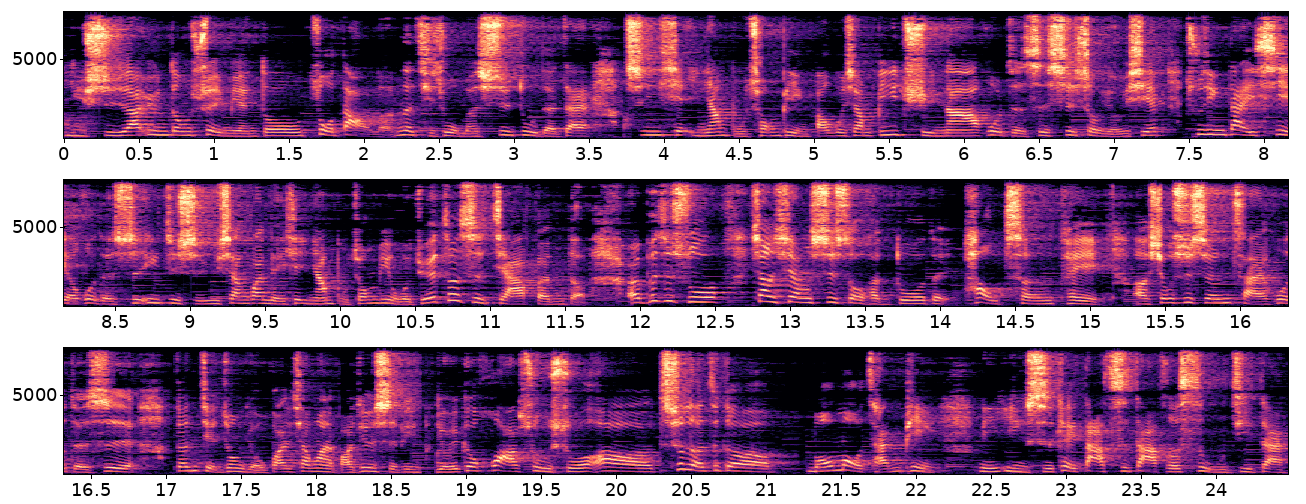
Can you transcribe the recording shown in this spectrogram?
饮食啊、运动、睡眠都做到了，那其实我们适度的在吃一些营养补充品，包括像 B 群啊，或者是市售有一些促进代谢或者是抑制食欲相关的一些营养补充品，我觉得这是加分的，而不是说像像市售很多的号称可以呃修饰身材或者是跟减重有关相关的保健食品，有一个话术说哦吃了这个某某产品，你饮食可以大吃大喝肆无忌惮，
